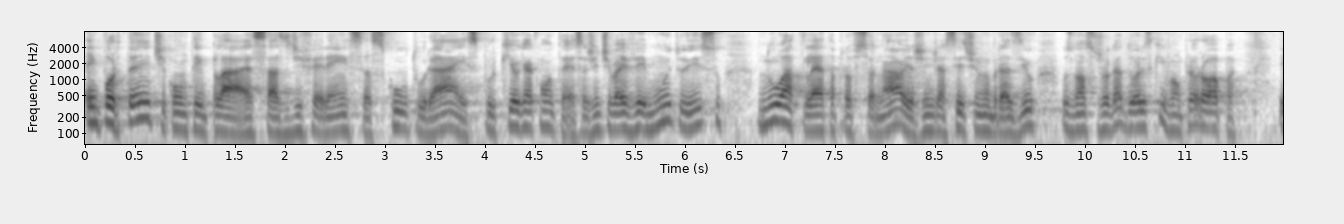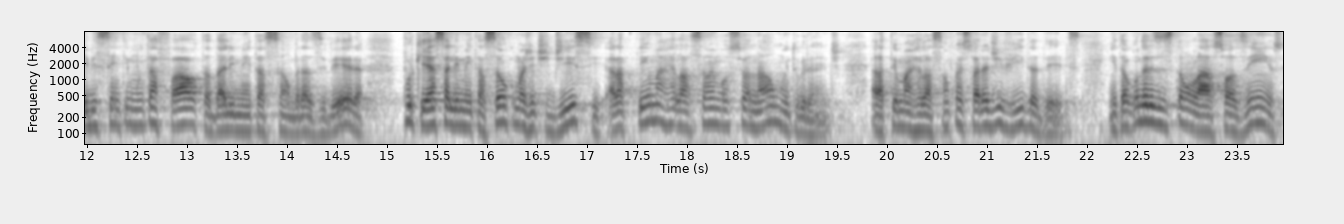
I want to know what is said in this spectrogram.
É importante contemplar essas diferenças culturais, porque o que acontece? A gente vai ver muito isso no atleta profissional, e a gente assiste no Brasil os nossos jogadores que vão para a Europa. Eles sentem muita falta da alimentação brasileira, porque essa alimentação, como a gente disse, ela tem uma relação emocional muito grande. Ela tem uma relação com a história de vida deles. Então, quando eles estão lá sozinhos,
